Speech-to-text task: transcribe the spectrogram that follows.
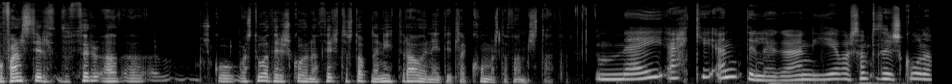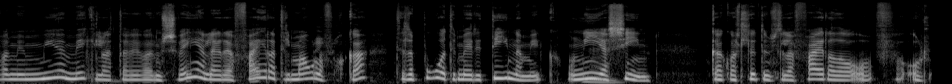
Og fannst þér þurr að, að, sko, varst þú að þeirri skoðun að þyrta stopna nýtt ráðuneyti til að komast á þann stað? Nei, ekki endilega, en ég var samt að þeirri skoðun að það var mjög, mjög mikilvægt að við varum sveianlegri að færa til málaflokka til að búa til meiri dýnamík og nýja mm. sín, gagvart hlutum til að færa það og, og, og,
